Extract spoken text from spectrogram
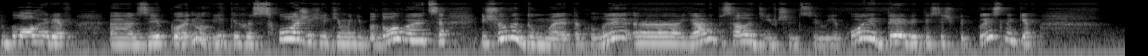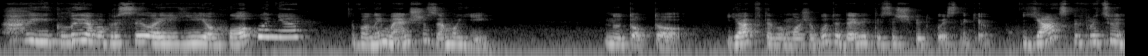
блогерів, е, з якої ну якихось схожих, які мені подобаються. І що ви думаєте, коли е, я написала дівчинці, у якої 9 тисяч підписників, і коли я попросила її охоплення, вони менше за мої. Ну тобто, як в тебе може бути 9 тисяч підписників? Я співпрацюю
